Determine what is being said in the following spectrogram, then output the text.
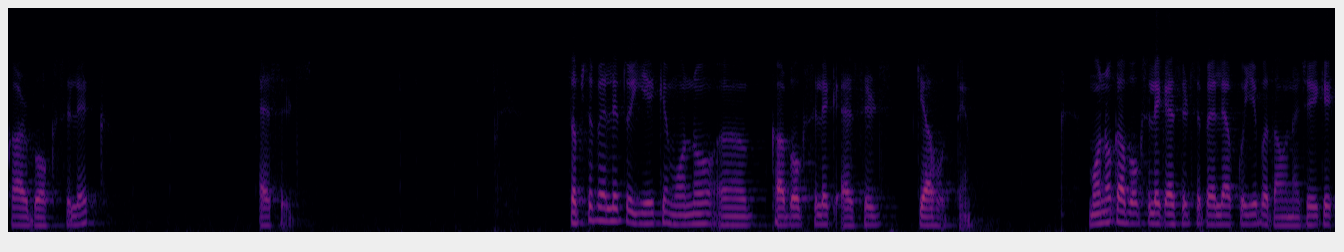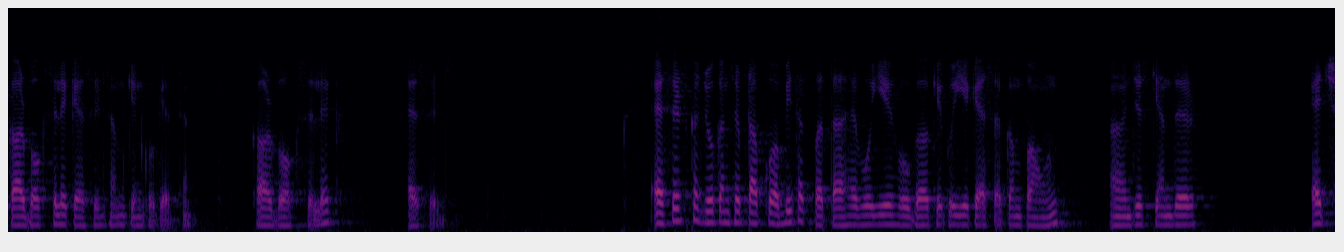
कार्बोक्सिलिक एसिड्स सबसे पहले तो ये कि मोनो कार्बोक्सिलिक एसिड्स क्या होते हैं? मोनो कार्बोक्सिलिक एसिड से पहले आपको ये पता होना चाहिए कि कार्बोक्सिलिक एसिड्स हम किन को कहते हैं? कार्बोक्सिलिक एसिड्स एसिड्स का जो कंसेप्ट आपको अभी तक पता है वो ये होगा कि कोई एक ऐसा कंपाउंड जिसके अंदर H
